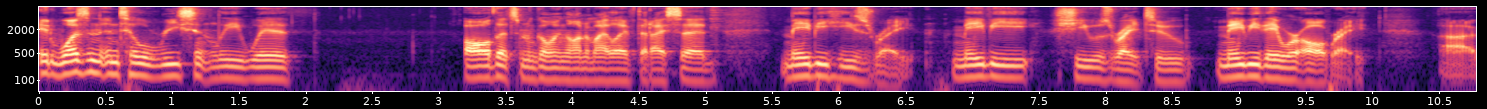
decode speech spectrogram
it wasn't until recently with all that's been going on in my life that i said maybe he's right. Maybe she was right too. Maybe they were all right. Uh,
